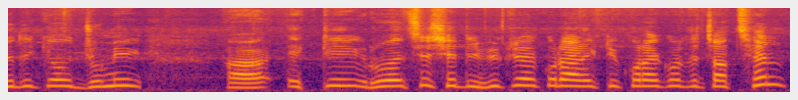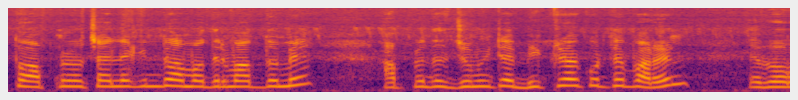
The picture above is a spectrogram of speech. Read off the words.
যদি কেউ জমি একটি রয়েছে, সেটি বিক্রয় করে আরেকটি ক্রয় করতে চাচ্ছেন। তো আপনারা চাইলে কিন্তু আমাদের মাধ্যমে আপনাদের জমিটা বিক্রয় করতে পারেন এবং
